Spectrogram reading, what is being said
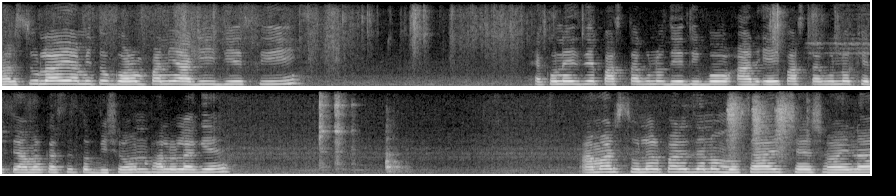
আর চুলায় আমি তো গরম পানি আগেই দিয়েছি। এখন এই যে পাস্তাগুলো দিয়ে দিব, আর এই পাস্তাগুলো খেতে আমার কাছে তো ভীষণ ভালো লাগে। আমার চুলার পারে যেন মশাই শেষ হয় না।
